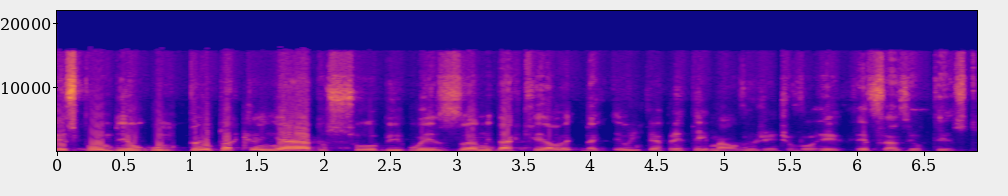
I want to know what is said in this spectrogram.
respondeu um tanto acanhado sobre o exame daquela. Da, eu interpretei mal, viu, gente? Eu vou re, refazer o texto.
